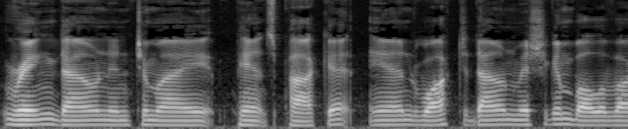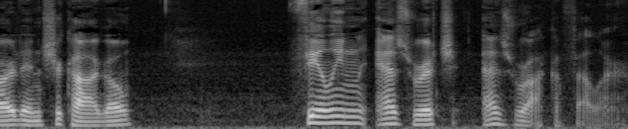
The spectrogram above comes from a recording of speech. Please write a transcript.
ring down into my pants pocket, and walked down Michigan Boulevard in Chicago, feeling as rich as Rockefeller.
